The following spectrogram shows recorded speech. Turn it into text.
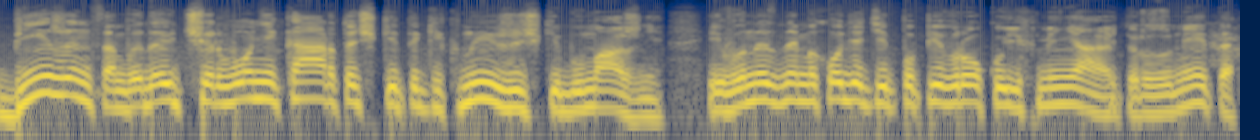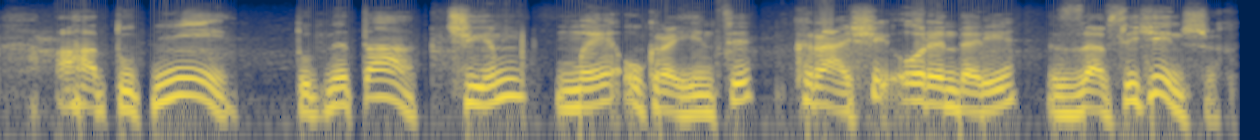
Біженцям видають червоні карточки, такі книжечки бумажні. І вони з ними ходять і по півроку їх міняють, розумієте? А тут ні. Тут не так. Чим ми, українці, кращі орендарі за всіх інших?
